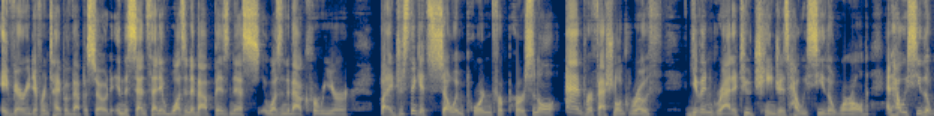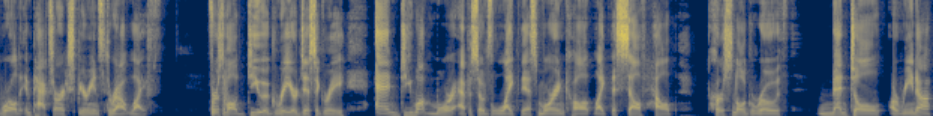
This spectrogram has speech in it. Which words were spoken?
a very different type of episode in the sense that it wasn't about business, it wasn't about career, but I just think it's so important for personal and professional growth. Given gratitude changes how we see the world and how we see the world impacts our experience throughout life. First of all, do you agree or disagree? And do you want more episodes like this, more in called like the self help, personal growth, mental arena,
